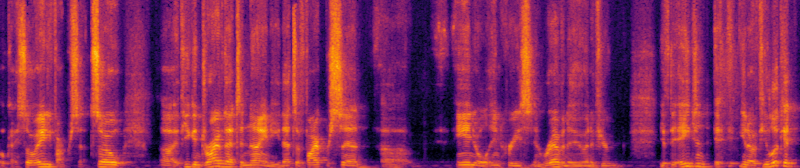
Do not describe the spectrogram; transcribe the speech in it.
Okay, so eighty five percent. So uh, if you can drive that to ninety, that's a five percent uh, annual increase in revenue. And if you're if the agent, you know, if you look at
